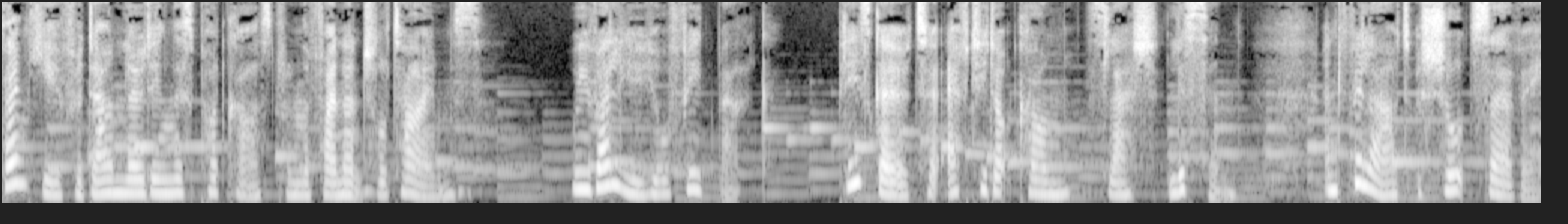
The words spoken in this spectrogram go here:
Thank you for downloading this podcast from the Financial Times. We value your feedback. Please go to ft.com slash listen and fill out a short survey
